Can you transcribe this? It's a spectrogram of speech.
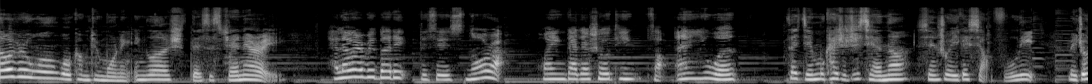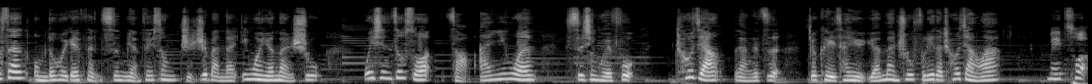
Hello everyone, welcome to Morning English. This is January. Hello everybody, this is Nora. 欢迎大家收听早安英文。在节目开始之前呢，先说一个小福利。每周三我们都会给粉丝免费送纸质版的英文原版书。微信搜索“早安英文”，私信回复“抽奖”两个字，就可以参与原版书福利的抽奖啦。没错，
